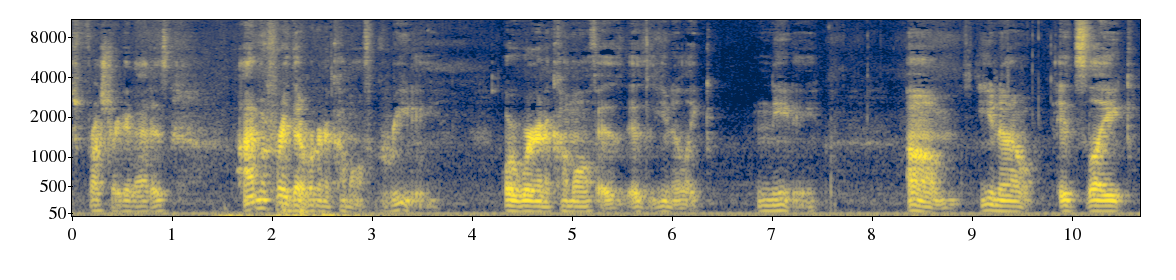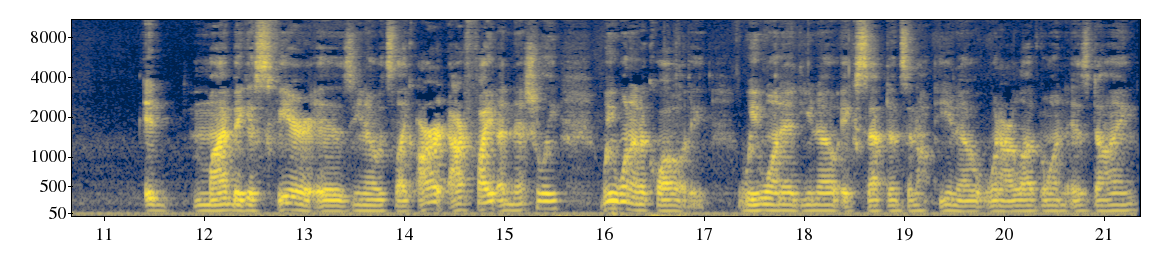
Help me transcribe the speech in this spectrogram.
frustrated at is i'm afraid that we're going to come off greedy or we're going to come off as, as you know like needy um you know it's like it my biggest fear is you know it's like our our fight initially we wanted equality. We wanted you know acceptance and you know when our loved one is dying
